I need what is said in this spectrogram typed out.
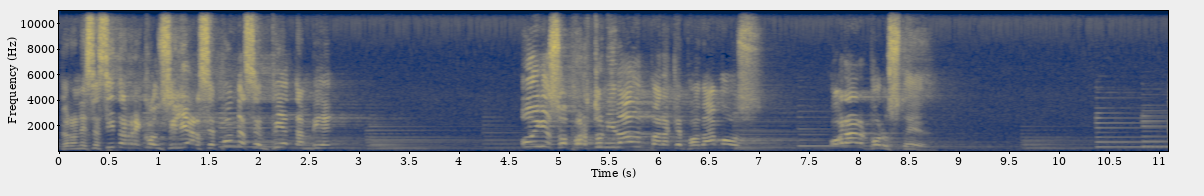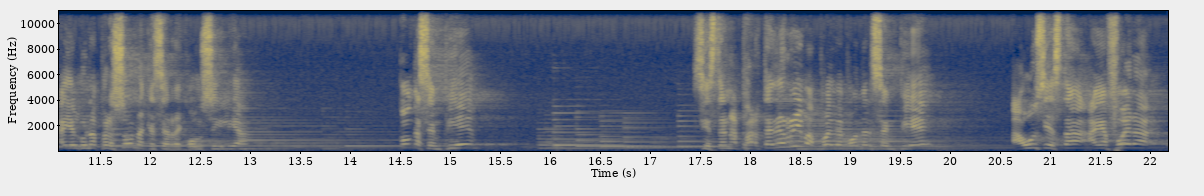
pero necesita reconciliarse, póngase en pie también. Hoy es oportunidad para que podamos orar por usted. ¿Hay alguna persona que se reconcilia? Póngase en pie. Si está en la parte de arriba, puede ponerse en pie. Aún si está allá afuera,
